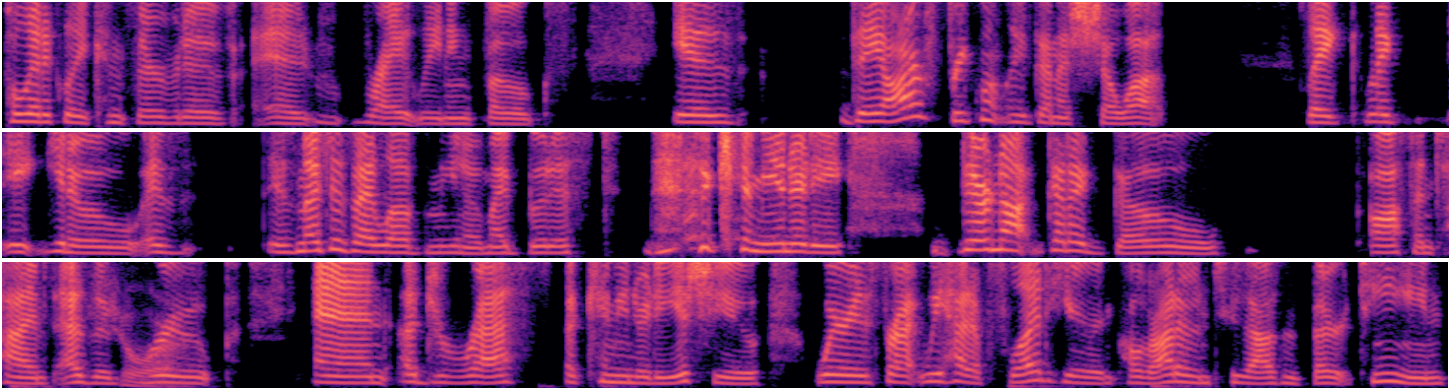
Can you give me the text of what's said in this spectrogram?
politically conservative and right leaning folks is they are frequently going to show up like like it, you know as as much as i love you know my buddhist community they're not going to go oftentimes as a sure. group and address a community issue whereas for, we had a flood here in colorado in 2013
